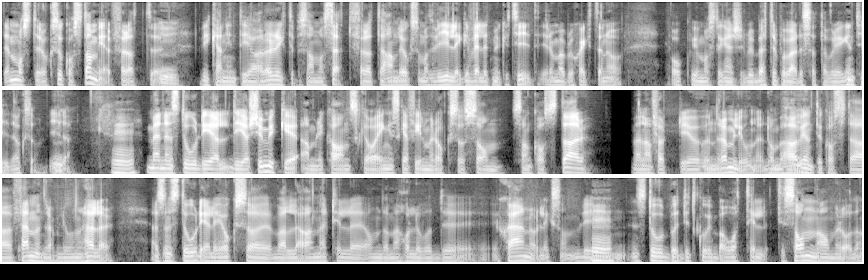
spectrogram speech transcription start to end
den måste också kosta mer för att eh, Mm. vi kan inte göra det riktigt på samma sätt. För att det handlar också om att vi lägger väldigt mycket tid i de här projekten och, och vi måste kanske bli bättre på att värdesätta vår egen tid också i det. Mm. Men en stor del, det görs ju mycket amerikanska och engelska filmer också som, som kostar mellan 40 och 100 miljoner. De behöver ju inte kosta 500 miljoner heller. Alltså en stor del är ju också bara löner till eh, om de är Hollywoodstjärnor. Liksom. Mm. en, stor budget går ju bara åt till, till sådana områden.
